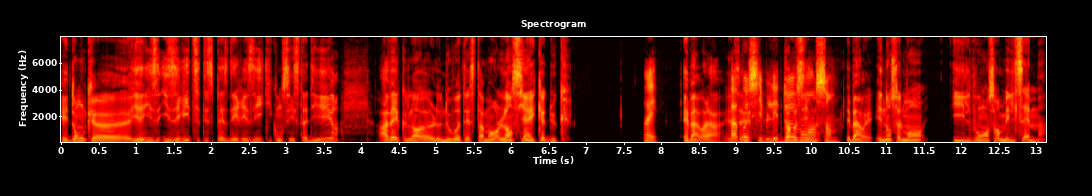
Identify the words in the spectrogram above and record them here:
Et donc, euh, ils, ils évitent cette espèce d'hérésie qui consiste à dire, avec le, le Nouveau Testament, l'Ancien est caduque. Oui. Eh ben voilà. pas possible, les deux vont ensemble. eh ben ouais. Et non seulement ils vont ensemble, mais ils s'aiment.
